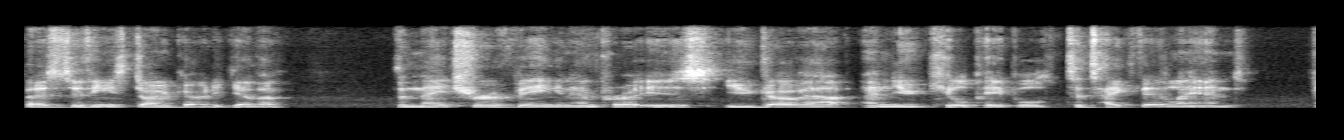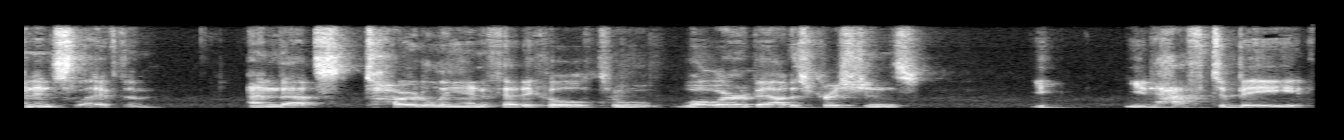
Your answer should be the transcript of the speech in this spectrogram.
Those two things don't go together. The nature of being an emperor is you go out and you kill people to take their land and enslave them. And that's totally antithetical to what we're about as Christians. You, you'd have to be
